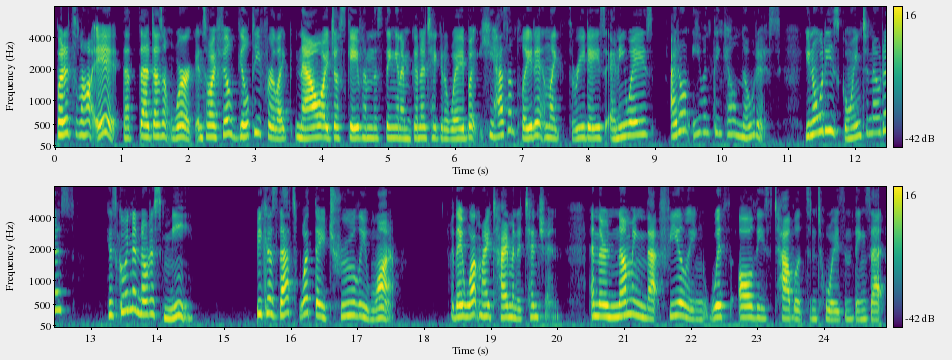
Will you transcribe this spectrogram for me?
But it's not it. That that doesn't work. And so I feel guilty for like now I just gave him this thing and I'm to take it away, but he hasn't played it in like 3 days anyways I don't even think he'll notice. You know what he's going to notice? He's going to notice me because that's what they truly want. They want my time and attention. And they're numbing that feeling with all these tablets and toys and things that,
